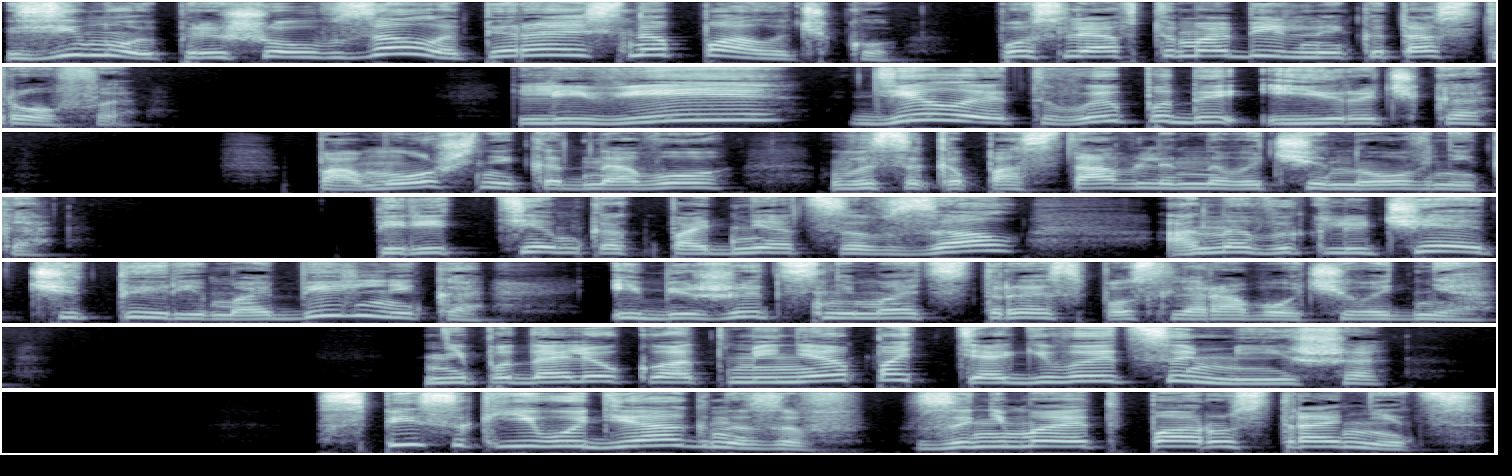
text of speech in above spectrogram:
Зимой пришел в зал, опираясь на палочку после автомобильной катастрофы. Левее делает выпады Ирочка, помощник одного высокопоставленного чиновника. Перед тем, как подняться в зал, она выключает четыре мобильника и бежит снимать стресс после рабочего дня. Неподалеку от меня подтягивается Миша — Список его диагнозов занимает пару страниц.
